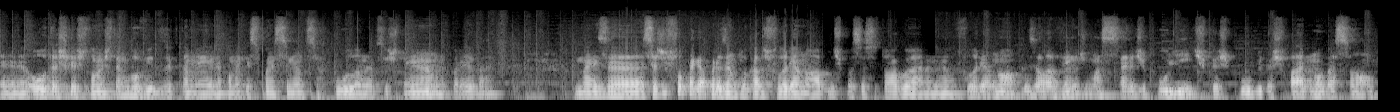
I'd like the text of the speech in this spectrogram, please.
é, outras questões estão envolvidas aqui também, né? Como é que esse conhecimento circula no ecossistema e por aí vai. Mas é, se a gente for pegar, por exemplo, o caso de Florianópolis, que você citou agora, né? Florianópolis ela vem de uma série de políticas públicas para inovação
